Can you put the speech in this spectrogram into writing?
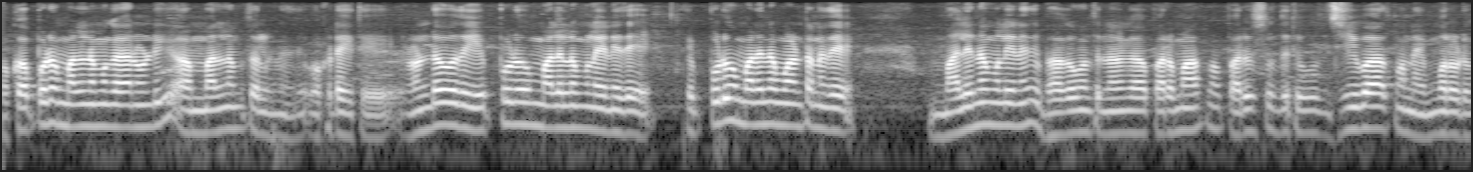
ఒకప్పుడు మలినముగా నుండి ఆ మలినం తొలగినది. ఒకటైతే రెండవది ఎప్పుడు మలినము లేనిదే ఎప్పుడూ మలినం అంటనదే. మలినము లేనిది భగవంతునగా పరమాత్మ పరిశుద్ధుడు జీవాత్మ నిమ్మలుడు.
